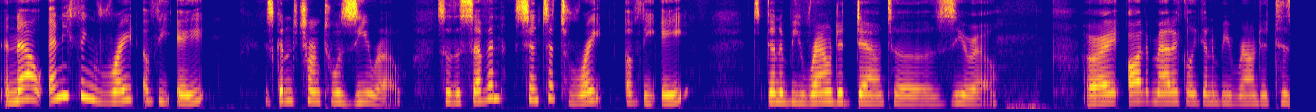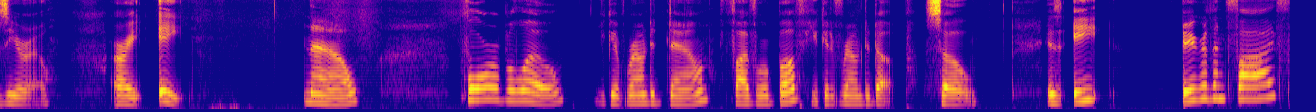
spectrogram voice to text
And now anything right of the 8 is going to turn to a 0. So the 7, since it's right of the 8, it's going to be rounded down to 0. Alright? Automatically going to be rounded to 0. Alright, 8. Now, 4 or below you get rounded down. 5 or above, you get rounded up. So, is 8 bigger than 5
